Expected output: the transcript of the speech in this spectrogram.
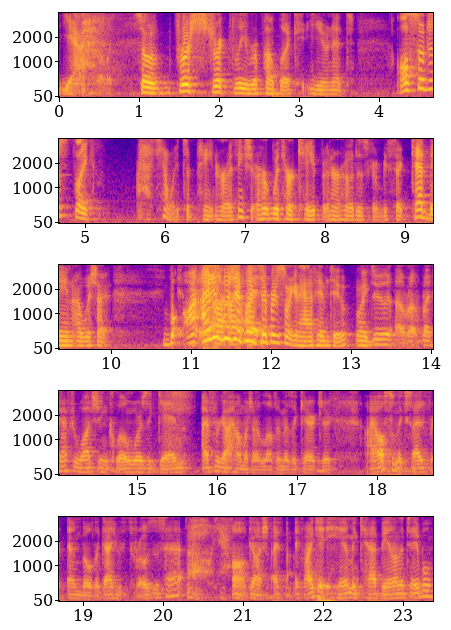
Yeah. So first strictly Republic unit. Also just like I can't wait to paint her. I think she, her with her cape and her hood is going to be sick. Cad Bane, I wish I. But I, I just wish I, I- played I- separate so I could have him too. Like, Dude, uh, like after watching Clone Wars again, I forgot how much I love him as a character. I also am excited for Embo, the guy who throws his hat. Oh, yeah. Oh gosh, I, if I get him and Cad Bane on the table,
